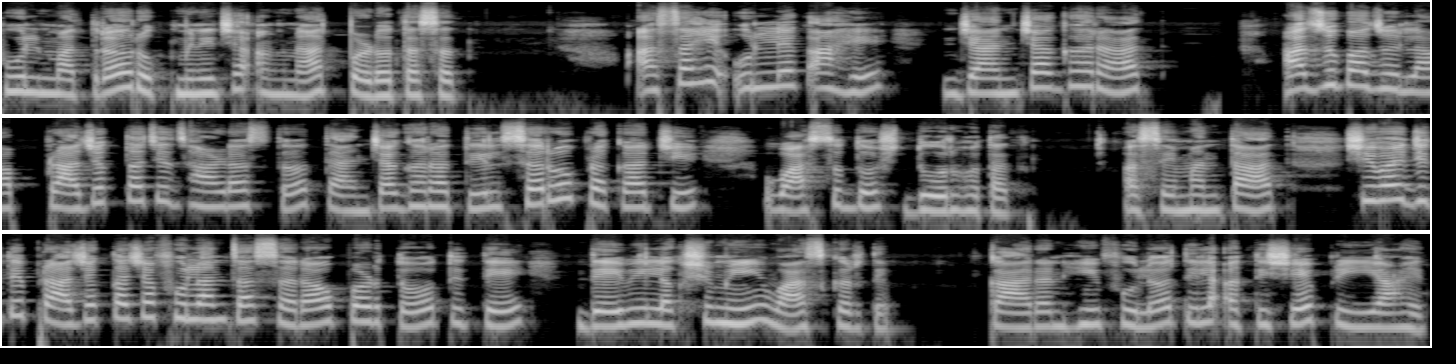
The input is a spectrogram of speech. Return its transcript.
फूल मात्र रुक्मिणीच्या अंगणात पडत असत. असाही उल्लेख आहे ज्यांच्या घरात आजूबाजूला प्राजक्ताचे झाड असतं त्यांच्या घरातील सर्व प्रकारचे वास्तुदोष दूर होतात. असे म्हणतात शिवाय जिथे प्राजक्ताच्या फुलांचा सराव पडतो तिथे देवी लक्ष्मी वास करते. कारण ही फुलं तिला अतिशय प्रिय आहेत.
